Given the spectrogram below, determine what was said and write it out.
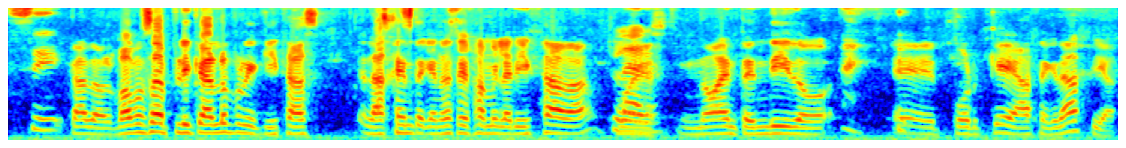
Sí, Claro, vamos a explicarlo porque quizás la gente que no esté familiarizada Claro. pues no ha entendido eh, por qué hace gracia.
